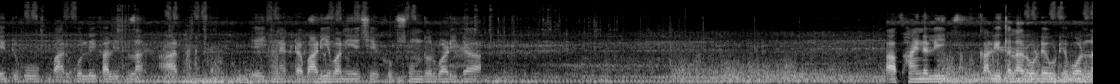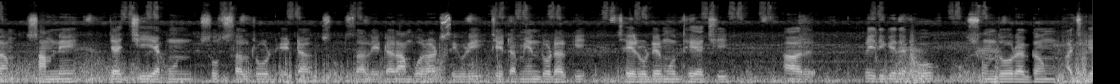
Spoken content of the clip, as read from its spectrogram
এইটুকু পার করলেই কালীতলা। আর এইখানে একটা বাড়ি বানিয়েছে, খুব সুন্দর বাড়িটা। আর ফাইনালি কালীতলা রোডে উঠে পড়লাম। সামনে যাচ্ছি এখন সোশ্যাল রোড এটা সোশ্যাল এটা রামপুরহাট সিউড়ি, যেটা মেন রোড আর কি, সেই রোডের মধ্যে আছি। আর এইদিকে দেখো, খুব সুন্দর একদম আজকে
